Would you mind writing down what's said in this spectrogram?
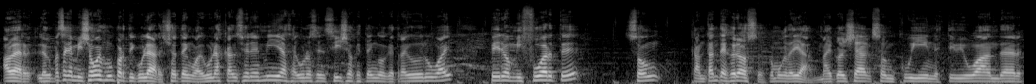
A ver, lo que pasa es que mi show es muy particular. Yo tengo algunas canciones mías, algunos sencillos que tengo que traigo de Uruguay, pero mi fuerte son cantantes grosos, como que te diga, Michael Jackson, Queen, Stevie Wonder,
